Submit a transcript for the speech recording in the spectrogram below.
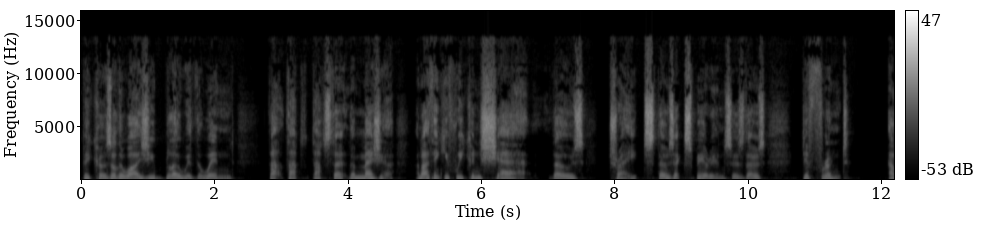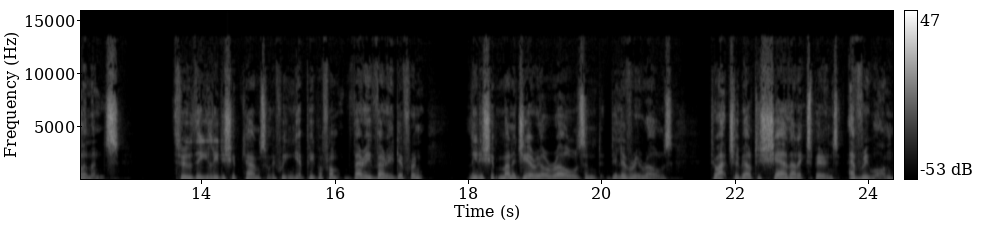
because otherwise you blow with the wind. That that that's the the measure. And I think if we can share those traits, those experiences, those different elements through the leadership council, if we can get people from very very different leadership managerial roles and delivery roles to actually be able to share that experience, everyone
